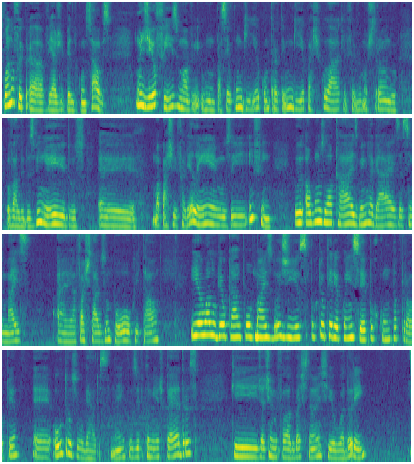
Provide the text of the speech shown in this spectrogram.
quando eu fui para a viagem de Bento Gonçalves, um dia eu fiz uma, um passeio com um guia, contratei um guia particular, que ele foi me mostrando o Vale dos Vinhedos, é, uma parte de Faria Lemos, e enfim, alguns locais bem legais, assim, mais é, afastados um pouco e tal. E eu aluguei o carro por mais dois dias, porque eu queria conhecer por conta própria é, outros lugares, né? Inclusive Caminho de Pedras, que já tinha me falado bastante, eu adorei.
